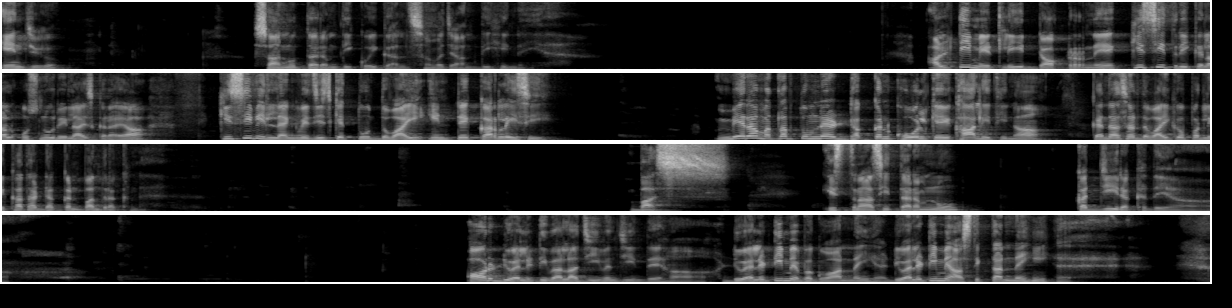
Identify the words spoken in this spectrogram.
ਇੰਜ ਸਾਨੂੰ ਧਰਮ ਦੀ ਕੋਈ ਗੱਲ ਸਮਝ ਆਉਂਦੀ ਹੀ ਨਹੀਂ ਹੈ ਅਲਟੀਮੇਟਲੀ ਡਾਕਟਰ ਨੇ ਕਿਸੇ ਤਰੀਕੇ ਨਾਲ ਉਸ ਨੂੰ ਰਿਅਲਾਈਜ਼ ਕਰਾਇਆ ਕਿਸੇ ਵੀ ਲੈਂਗੁਏਜ ਵਿੱਚ ਕਿ ਤੂੰ ਦਵਾਈ ਇਨਟੇਕ ਕਰ ਲਈ ਸੀ मेरा मतलब तुमने ढक्कन खोल के खा ली थी ना कहना सर दवाई के ऊपर लिखा था ढक्कन बंद रखना है ਬਸ ਇਸ ਤਰ੍ਹਾਂ ਅਸੀਂ ਧਰਮ ਨੂੰ ਕੱਜੀ ਰੱਖਦੇ ਆ और ड्युअलिटी वाला जीवन जीते हाँ ड्युअलिटी में भगवान नहीं है ड्युअलिटी में आस्तिकता नहीं है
